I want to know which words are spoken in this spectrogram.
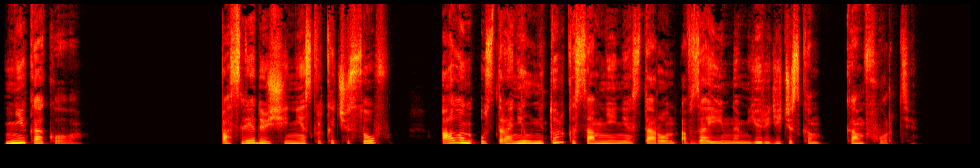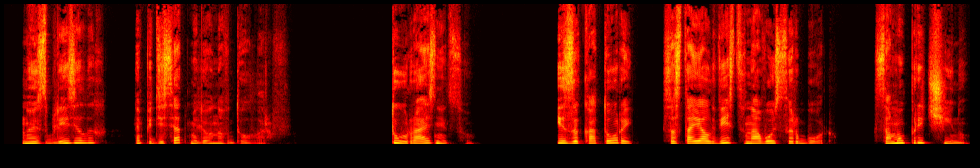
никакого. Последующие несколько часов Аллан устранил не только сомнения сторон о взаимном юридическом комфорте, но и сблизил их на 50 миллионов долларов. Ту разницу, из-за которой состоял весь ценовой сырбор, саму причину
